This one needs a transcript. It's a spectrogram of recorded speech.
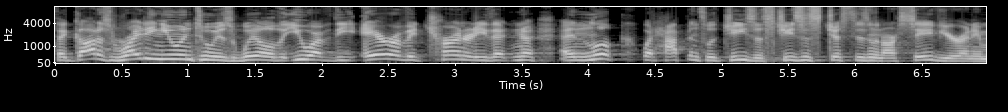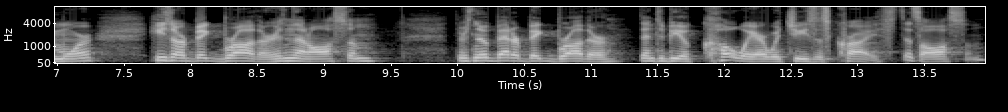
That God is writing you into His will, that you have the heir of eternity. That, and look what happens with Jesus. Jesus just isn't our Savior anymore, He's our big brother. Isn't that awesome? There's no better big brother than to be a co heir with Jesus Christ. That's awesome.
